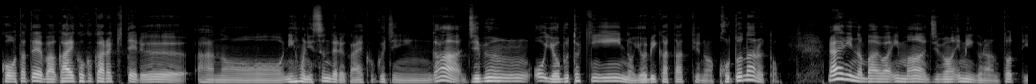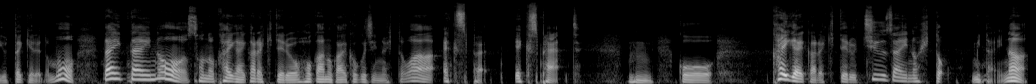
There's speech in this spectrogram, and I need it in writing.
こう例えば外国から来てる、あのー日本に住んでる外国人が自分を呼ぶ時の呼び方っていうのは異なると。ライリーの場合は今自分はイミグラントって言ったけれども大体のその海外から来てる他の外国人の人はエクスパッエクスパット、うん、こう海外から来てる駐在の人みたいな、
